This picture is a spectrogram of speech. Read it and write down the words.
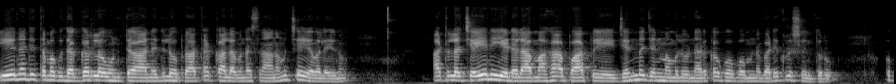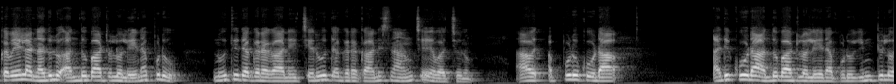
ఏ నది తమకు దగ్గరలో ఉంటే ఆ నదిలో ప్రాతకాలమున స్నానం చేయవలేను. అట్లా చేయని ఎడల మహాపాపే జన్మ జన్మములు నరకకోపమున బడి కృషింతురు. ఒకవేళ నదులు అందుబాటులో లేనప్పుడు నూతి దగ్గర కానీ చెరువు దగ్గర కానీ స్నానం చేయవచ్చును. అప్పుడు కూడా అది కూడా అందుబాటులో లేనప్పుడు ఇంటిలో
